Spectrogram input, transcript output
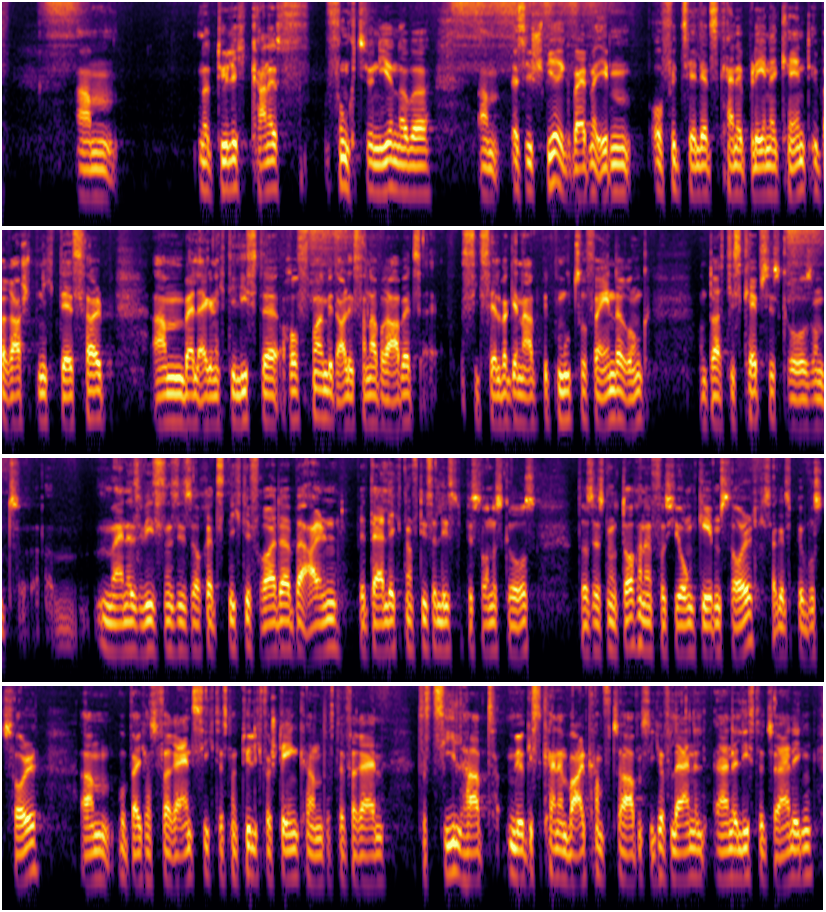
Ähm, natürlich kann es funktionieren, aber ähm, es ist schwierig, weil man eben offiziell jetzt keine Pläne kennt. Überrascht nicht deshalb, ähm, weil eigentlich die Liste Hoffmann mit Alexander Brabetz sich selber genannt mit Mut zur Veränderung und da ist die Skepsis groß. Und äh, meines Wissens ist auch jetzt nicht die Freude bei allen Beteiligten auf dieser Liste besonders groß, dass es nun doch eine Fusion geben soll. Ich sage jetzt bewusst soll. Ähm, wobei ich aus Vereinssicht das natürlich verstehen kann, dass der Verein das Ziel hat, möglichst keinen Wahlkampf zu haben, sich auf eine, eine Liste zu einigen.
